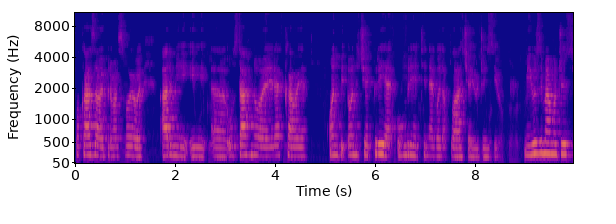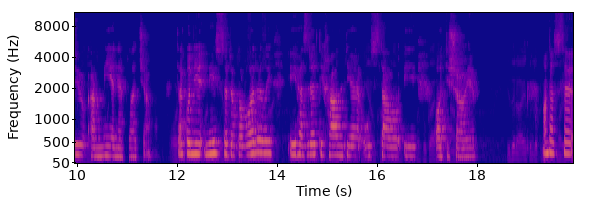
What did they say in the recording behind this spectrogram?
pokazao je prema svojoj armiji i uh, uzdahnuo je i rekao je on bi, oni će prije umrijeti nego da plaćaju Džiziju. Mi uzimamo Džiziju, a mi je ne plaćamo. Tako nisu se dogovorili i Hazreti Halid je ustao i otišao je. Onda su se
